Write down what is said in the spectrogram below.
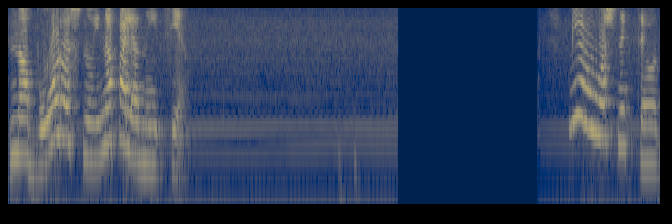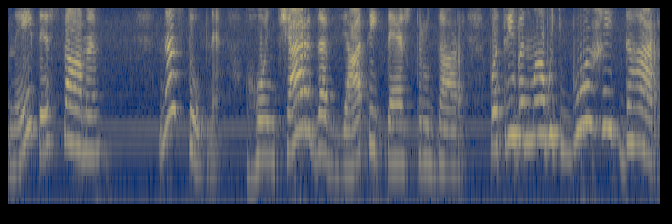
на борошно і на паляниці. Мірошник це одне і те ж саме. Наступне. Гончар завзятий теж трудар. Потрібен, мабуть, божий дар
